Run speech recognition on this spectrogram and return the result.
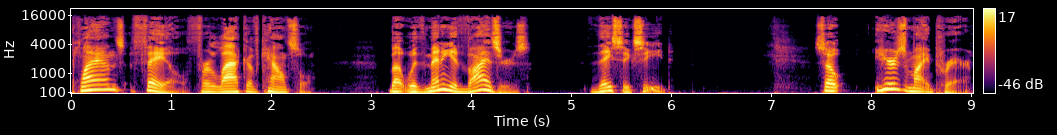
Plans fail for lack of counsel, but with many advisors, they succeed. So here's my prayer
